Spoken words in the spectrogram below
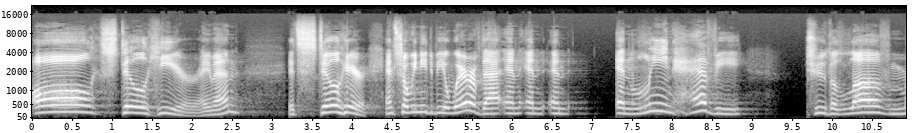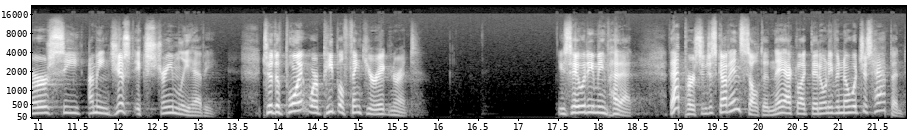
all still here. Amen? It's still here. And so we need to be aware of that and, and, and and lean heavy to the love, mercy, I mean, just extremely heavy, to the point where people think you're ignorant. You say, What do you mean by that? That person just got insulted and they act like they don't even know what just happened.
